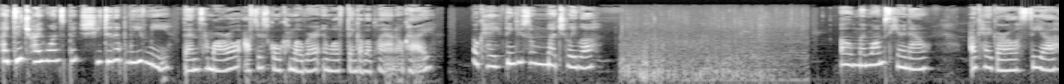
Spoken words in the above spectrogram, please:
I did try once, but she didn't believe me. Then tomorrow after school, come over and we'll think of a plan, okay? Okay, thank you so much, Layla. Oh, my mom's here now. Okay, girl, see ya.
